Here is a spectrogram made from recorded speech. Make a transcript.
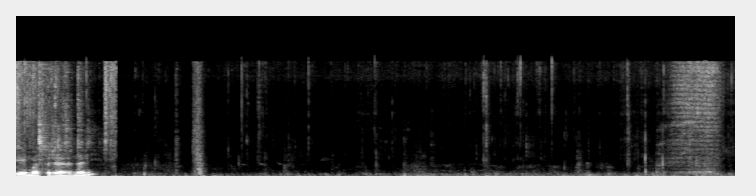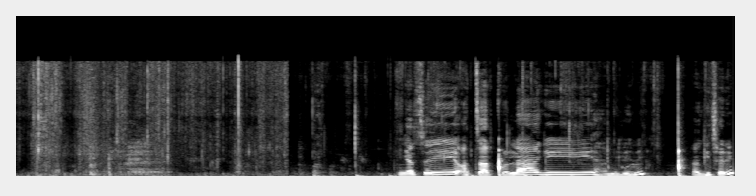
के मात्रै अरे नानी? यहाँ चाहिँ अचारको लागि हामीले नि अघि छोरी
